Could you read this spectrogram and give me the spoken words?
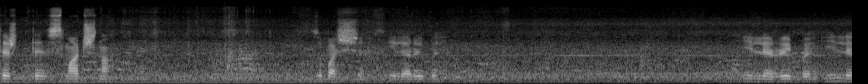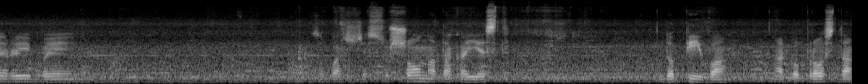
Też, też smaczna. Zobaczcie, ile ryby. Ile ryby, ile ryby. Zobaczcie, suszona taka jest do piwa albo prosta,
